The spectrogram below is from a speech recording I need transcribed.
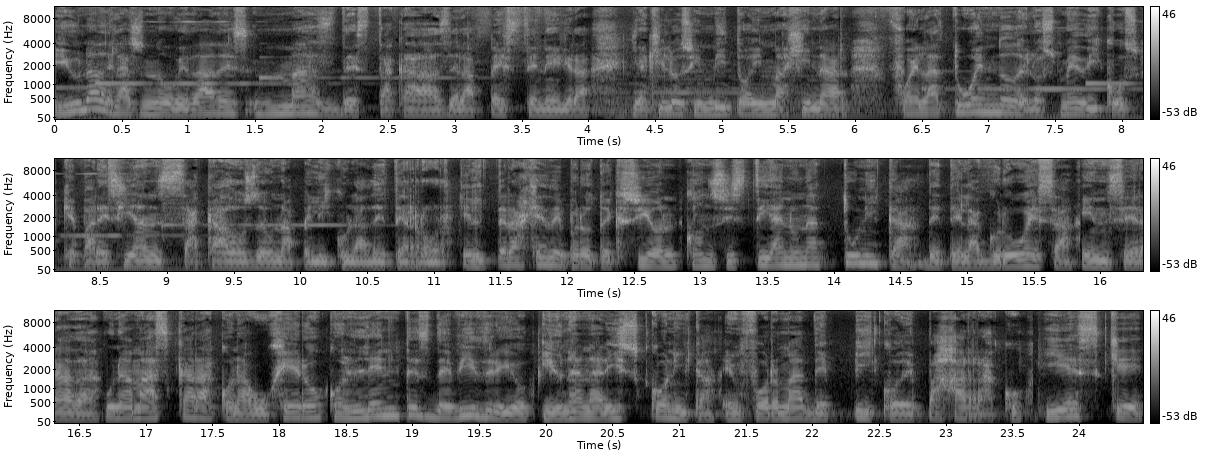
Y una de las novedades más destacadas de la peste negra, y aquí los invito a imaginar, fue el atuendo de los médicos que parecían sacados de una película de terror. El traje de protección consistía en una túnica de tela gruesa, encerada, una máscara con agujero, con lentes de vidrio y una nariz cónica en forma de pico de pajarraco. Y es que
